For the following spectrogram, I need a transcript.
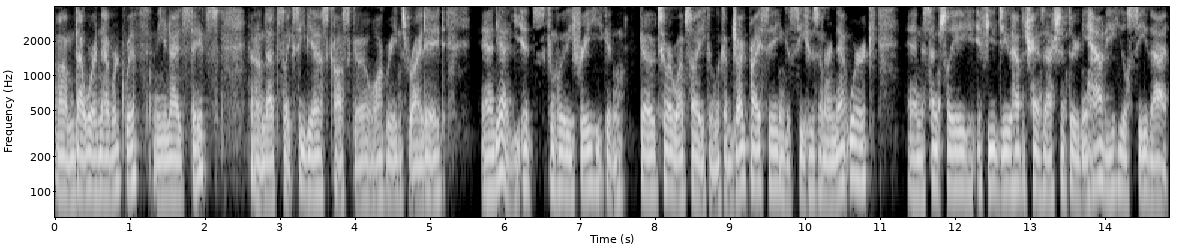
um, that we're network with in the United States. Um, that's like CVS, Costco, Walgreens, Rite Aid. And yeah, it's completely free. You can go to our website, you can look up drug pricing, you can see who's on our network. And essentially, if you do have a transaction through NiHowdy, you'll see that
